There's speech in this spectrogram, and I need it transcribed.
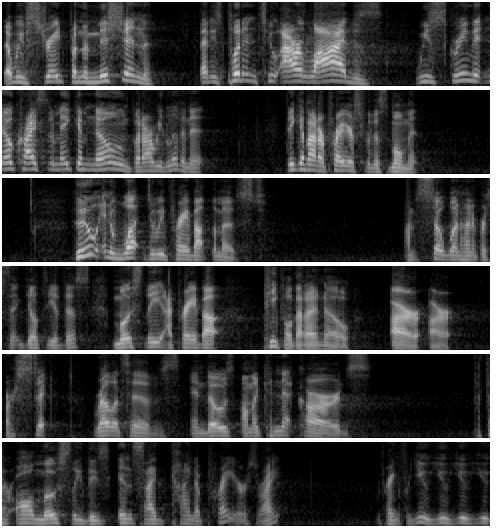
That we've strayed from the mission that He's put into our lives. We scream it, know Christ to make Him known, but are we living it? Think about our prayers for this moment. Who and what do we pray about the most? I'm so 100% guilty of this. Mostly, I pray about people that I know are, are, are sick, relatives, and those on the Connect cards. But they're all mostly these inside kind of prayers, right? I'm praying for you, you, you, you.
